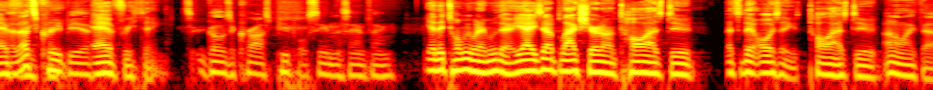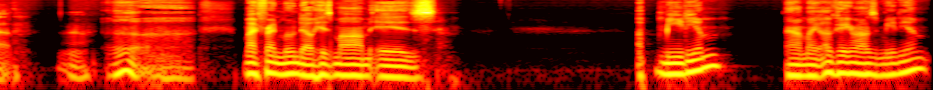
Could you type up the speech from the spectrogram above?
Everything, that's creepy if- Everything. It goes across people seeing the same thing. Yeah, they told me when I moved there. Yeah, he's got a black shirt on, tall ass dude. That's what they always say, tall ass dude. I don't like that. Yeah. Ugh. My friend Mundo, his mom is a medium. And I'm like, okay, your mom's a medium.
